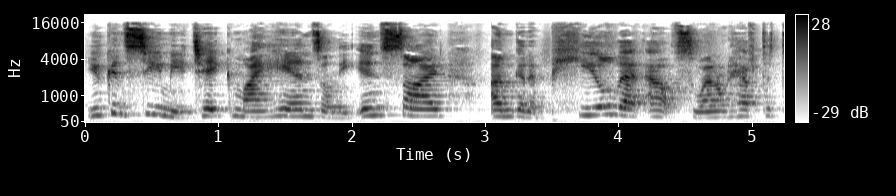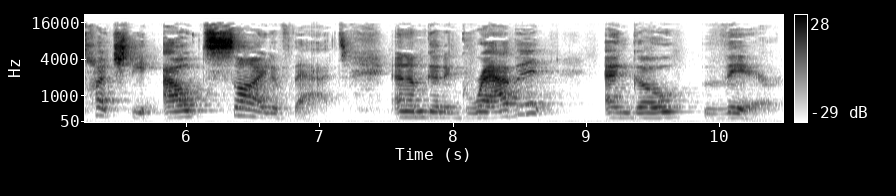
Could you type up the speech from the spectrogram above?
you can see me take my hands on the inside. I'm going to peel that out so I don't have to touch the outside of that. And I'm going to grab it and go there.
